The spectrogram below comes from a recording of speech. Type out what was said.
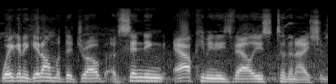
We're going to get on with the job of sending our community's values to the nation.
